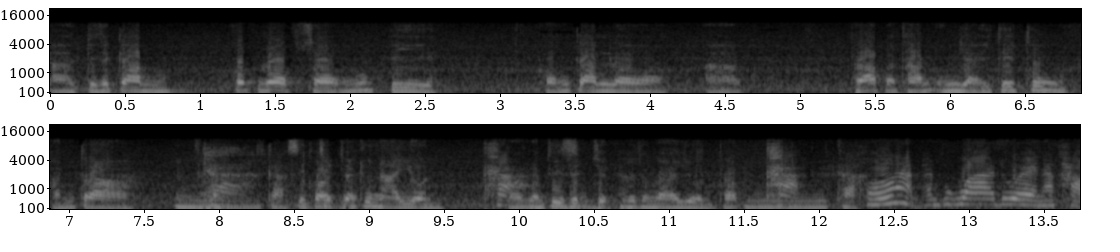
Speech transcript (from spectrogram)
อ่ากิจกรรมครบรอบ 2 ปีของการหล่ออาพระประธานองค์ใหญ่ที่ทุ่งหันตราอืมค่ะค่ะก็17จะมิถุนายนค่ะวันที่ 17 มิถุนายนครับ ค่ะอืมค่ะขอถามท่านผู้ว่าด้วยนะคะ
